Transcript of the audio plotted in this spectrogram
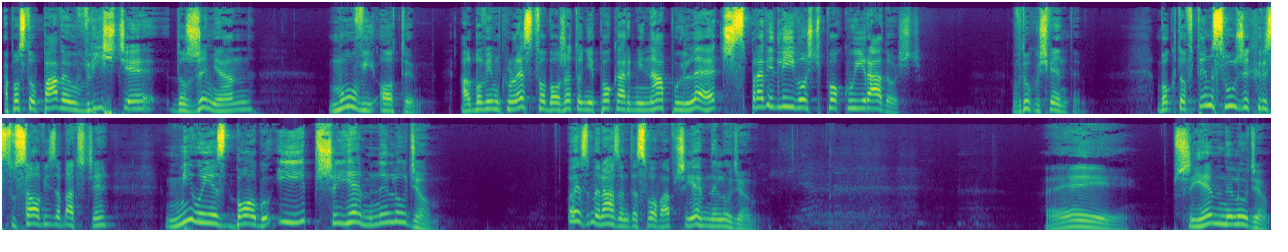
Apostoł Paweł w liście do Rzymian mówi o tym, albowiem Królestwo Boże to nie pokarm i napój, lecz sprawiedliwość, pokój i radość w Duchu Świętym. Bo kto w tym służy Chrystusowi, zobaczcie, miły jest Bogu i przyjemny ludziom. Powiedzmy razem te słowa, przyjemny ludziom. Ej, przyjemny ludziom.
